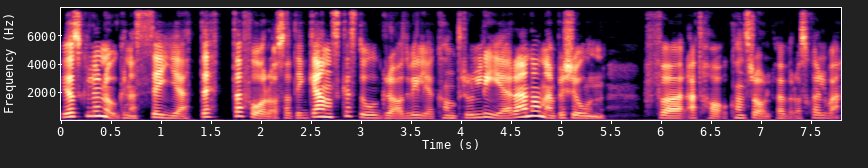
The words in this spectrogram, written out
Jag skulle nog kunna säga att detta får oss att i ganska stor grad vilja kontrollera en annan person för att ha kontroll över oss själva.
